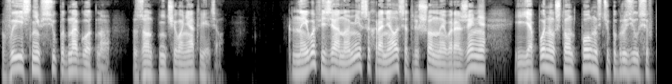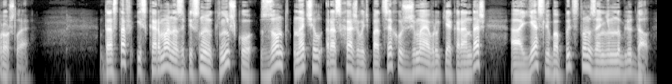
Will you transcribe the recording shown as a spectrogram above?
выясни всю подноготную». Зонд ничего не ответил. На его физиономии сохранялось отрешенное выражение, и я понял, что он полностью погрузился в прошлое. Достав из кармана записную книжку, зонд начал расхаживать по цеху, сжимая в руке карандаш, а я с любопытством за ним наблюдал —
